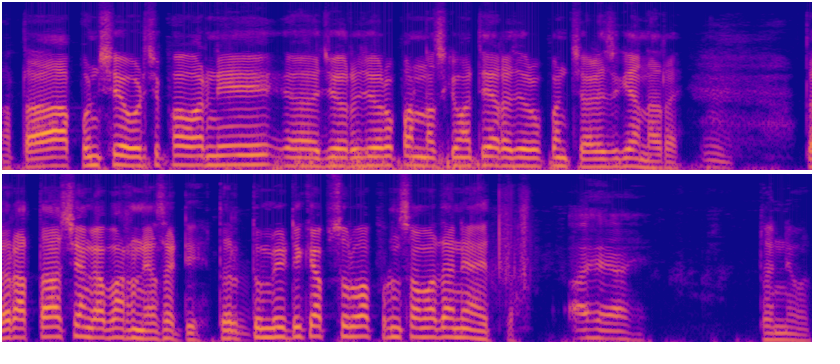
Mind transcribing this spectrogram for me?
आता आपण शेवटची फवारणी झिरो झिरो पन्नास किंवा तेरा झिरो पंचेचाळीस घेणार आहे. तर आता शेंगा भरण्यासाठी तर. तुम्ही डी कॅप्सूल वापरून समाधानी आहेत का? आहे आहे. धन्यवाद.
